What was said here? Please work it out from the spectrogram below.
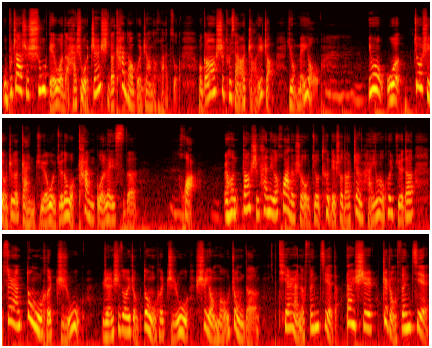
我不知道是书给我的，还是我真实的看到过这样的画作。我刚刚试图想要找一找有没有，因为我就是有这个感觉，我觉得我看过类似的画。然后当时看那个画的时候，就特别受到震撼，因为我会觉得，虽然动物和植物，人是作为一种动物和植物是有某种的天然的分界的，但是这种分界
